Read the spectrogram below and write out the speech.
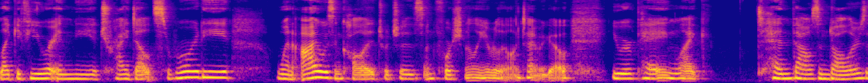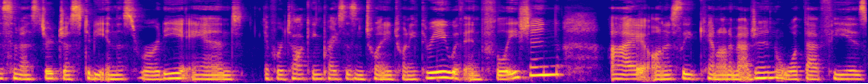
Like, if you were in the Tri Delt sorority, when I was in college, which was unfortunately a really long time ago, you were paying like $10,000 a semester just to be in the sorority. And if we're talking prices in 2023 with inflation, I honestly cannot imagine what that fee is.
